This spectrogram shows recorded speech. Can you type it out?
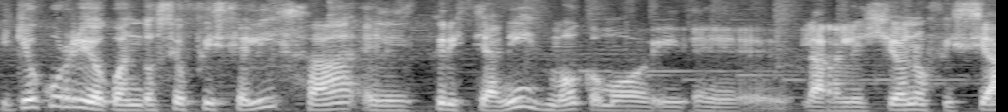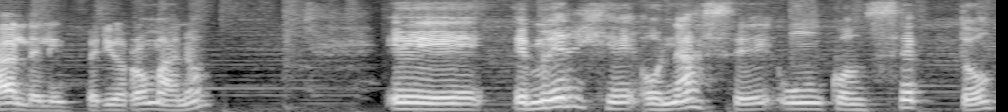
¿Y qué ocurrió cuando se oficializa el cristianismo como eh, la religión oficial del Imperio Romano? Eh, emerge o nace un concepto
